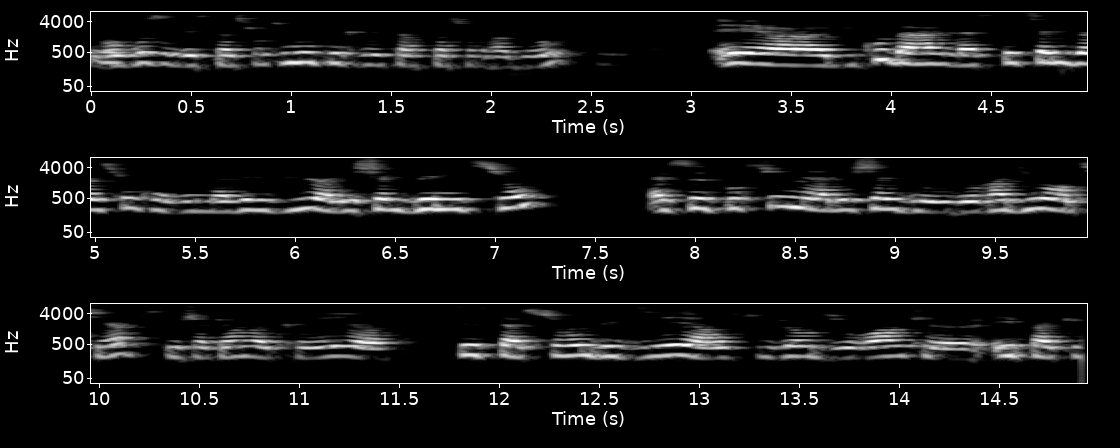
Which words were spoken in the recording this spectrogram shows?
Donc, en gros, c'est des stations, tout le monde peut créer sa station de radio. Et euh, du coup, bah, la spécialisation qu'on avait vue à l'échelle d'émissions, elle se poursuit mais à l'échelle de, de radio entière, puisque chacun va créer euh, ses stations dédiées à un sous-genre du rock euh, et pas que.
